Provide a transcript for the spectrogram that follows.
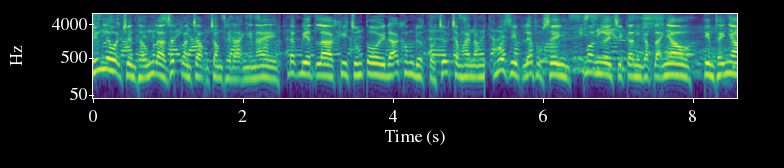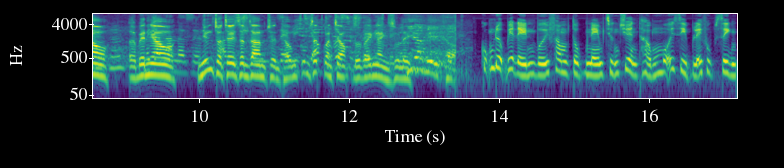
Những lễ hội truyền thống là rất quan trọng trong thời đại ngày nay, đặc biệt là khi chúng tôi đã không được tổ chức trong 2 năm. Mỗi dịp lễ phục sinh, mọi người chỉ cần gặp lại nhau, tìm thấy nhau, ở bên nhau. Những trò chơi dân gian truyền thống cũng rất quan trọng đối với ngành du lịch. Cũng được biết đến với phong tục ném trứng truyền thống mỗi dịp lễ phục sinh,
